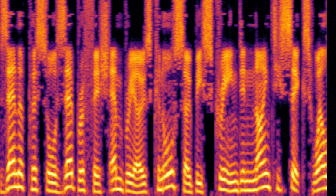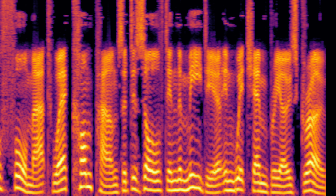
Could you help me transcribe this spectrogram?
xenopus or zebrafish embryos can also be screened in 96-well format where compounds are dissolved in the media in which embryos grow.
